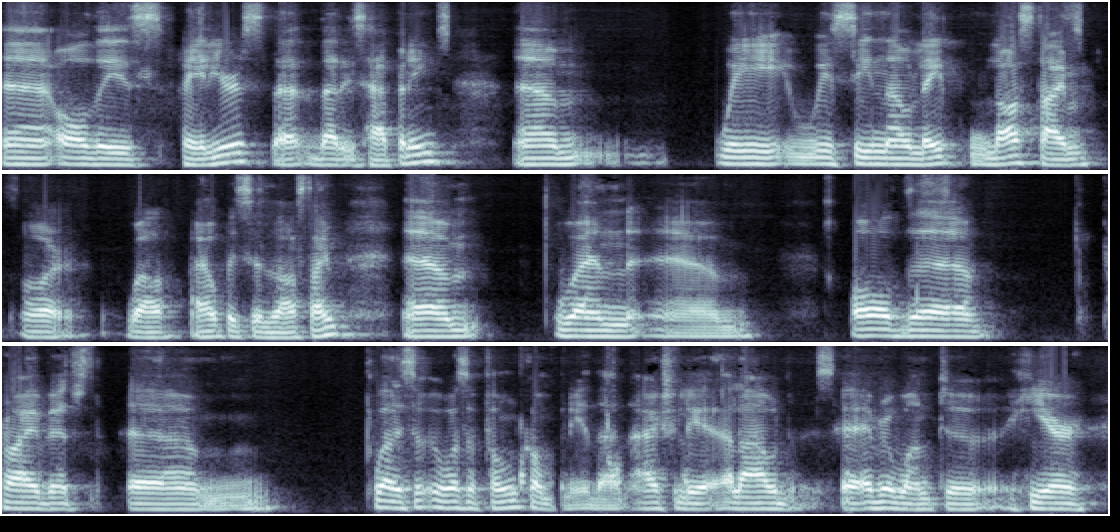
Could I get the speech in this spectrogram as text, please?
uh, all these failures that that is happening. Um, we we see now late last time or well, I hope it's the last time um, when um, all the private um, well, it was a phone company that actually allowed uh, everyone to hear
